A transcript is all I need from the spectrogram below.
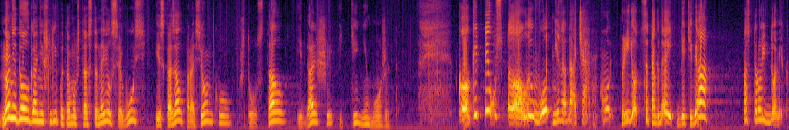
Но недолго они шли, потому что остановился гусь и сказал поросенку, что устал и дальше идти не может. Как и ты устал, и вот незадача. Придется тогда и для тебя построить домик.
